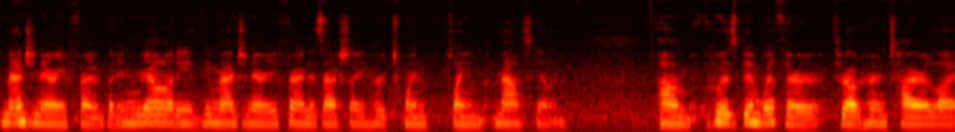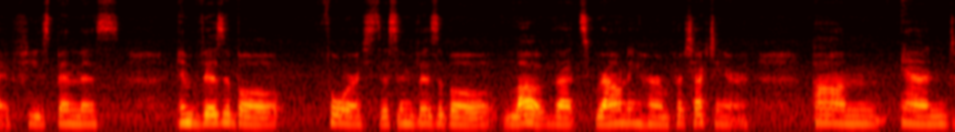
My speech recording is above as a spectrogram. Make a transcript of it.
imaginary friend, but in reality, the imaginary friend is actually her twin flame masculine, um, who has been with her throughout her entire life. He's been this invisible force, this invisible love that's grounding her and protecting her. Um, and,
